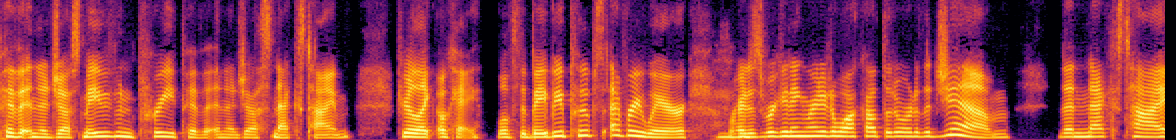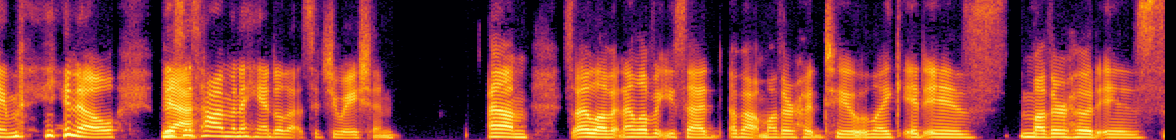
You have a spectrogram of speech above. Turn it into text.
pivot and adjust, maybe even pre pivot and adjust next time. If you're like, okay, well, if the baby poops everywhere mm-hmm. right as we're getting ready to walk out the door to the gym, then next time, you know, this yeah. is how I'm going to handle that situation. Um, so I love it. And I love what you said about motherhood too. Like it is motherhood is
